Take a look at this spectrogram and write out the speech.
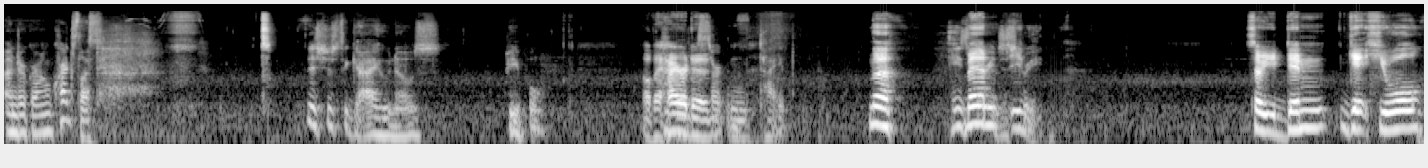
underground Craigslist. It's just a guy who knows people. Oh, they hired of a. a certain type. Nah. He's Man, very you- So you didn't get Huell?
